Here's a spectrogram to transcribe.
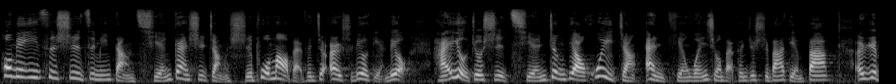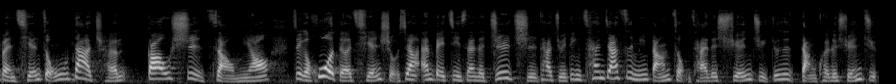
后面依次是自民党前干事长石破茂百分之二十六点六，还有就是前政调会长岸田文雄百分之十八点八，而日本前总务大臣。高市早苗这个获得前首相安倍晋三的支持，他决定参加自民党总裁的选举，就是党魁的选举。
